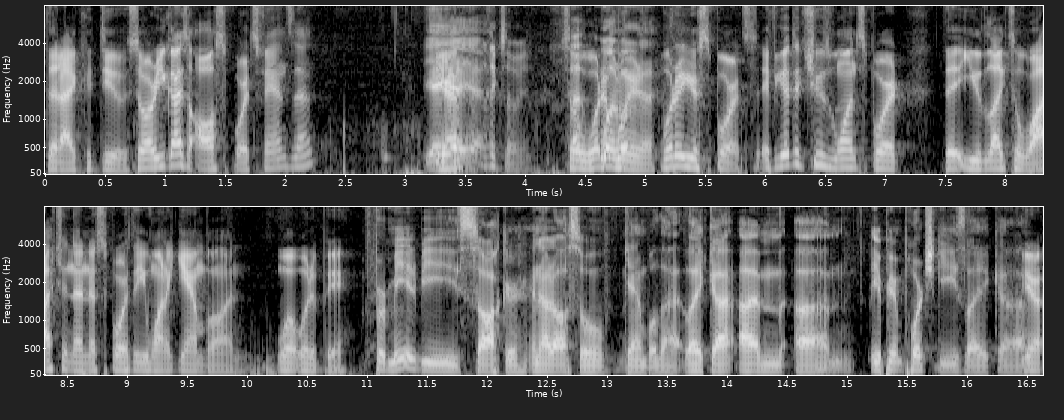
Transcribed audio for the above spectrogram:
that I could do. So are you guys all sports fans then? Yeah, Yeah. yeah, yeah. I think so. Yeah. So Uh, what, are, what, what are your sports? If you had to choose one sport that you'd like to watch and then a sport that you want to gamble on, what would it be? for me it'd be soccer and i'd also gamble that like I, i'm um european portuguese like uh yeah.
